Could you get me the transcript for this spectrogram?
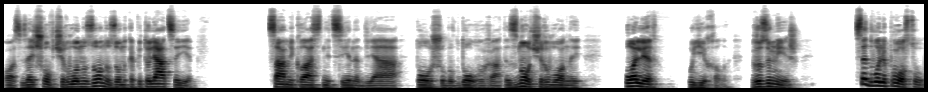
ось зайшов в червону зону, зону капітуляції. Самі класні ціни для того, щоб вдовго грати. Знов червоний колір. Поїхали. Розумієш? Все доволі просто.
